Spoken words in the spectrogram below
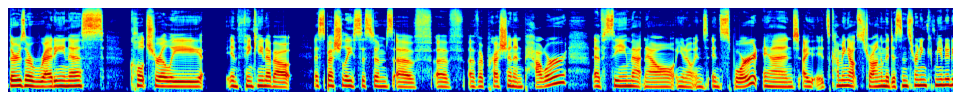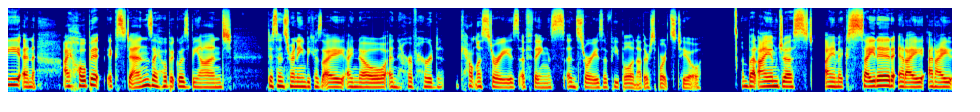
there's a readiness culturally in thinking about especially systems of of of oppression and power of seeing that now you know in in sport. And I, it's coming out strong in the distance running community. And I hope it extends. I hope it goes beyond distance running because I I know and have heard countless stories of things and stories of people in other sports too. But I am just I am excited and I and I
